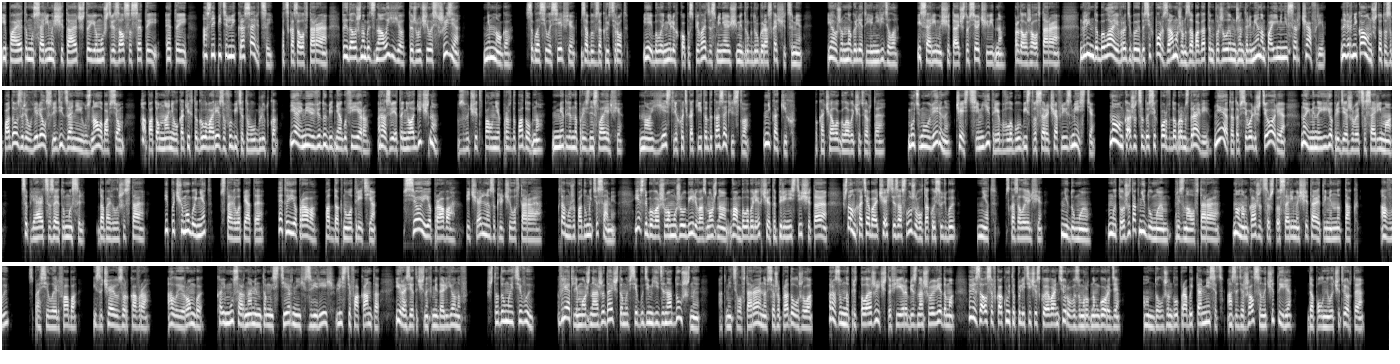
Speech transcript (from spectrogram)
«И поэтому Сарима считает, что ее муж связался с этой... этой... ослепительной красавицей», — подсказала вторая. «Ты, должно быть, знала ее? Ты же училась в Шизе?» «Немного», — согласилась Эльфи, забыв закрыть рот. Ей было нелегко поспевать за сменяющими друг друга рассказчицами. «Я уже много лет ее не видела. «И Сарима считает, что все очевидно», — продолжала вторая. «Глинда была и вроде бы до сих пор замужем за богатым пожилым джентльменом по имени сэр Чафри. Наверняка он что-то заподозрил, велел следить за ней, узнал обо всем, а потом нанял каких-то головорезов убить этого ублюдка. Я имею в виду беднягу Фиера. Разве это не логично?» «Звучит вполне правдоподобно», — медленно произнесла Эльфи. «Но есть ли хоть какие-то доказательства?» «Никаких», — покачала головой четвертая. Будь мы уверены, честь семьи требовала бы убийства сэра Чафри из мести. Но он, кажется, до сих пор в добром здравии. Нет, это всего лишь теория, но именно ее придерживается Сарима. Цепляется за эту мысль, — добавила шестая. «И почему бы нет?» — вставила пятая. «Это ее право», — поддакнула третья. Все ее право», — печально заключила вторая. «К тому же подумайте сами. Если бы вашего мужа убили, возможно, вам было бы легче это перенести, считая, что он хотя бы отчасти заслуживал такой судьбы. «Нет», — сказала Эльфи. «Не думаю». «Мы тоже так не думаем», — признала вторая. «Но нам кажется, что Сарима считает именно так». «А вы?» — спросила Эльфаба, изучая узор ковра. Алые ромбы, кайму с орнаментом из терний, зверей, листьев аканта и розеточных медальонов. Что думаете вы? Вряд ли можно ожидать, что мы все будем единодушны, отметила вторая, но все же продолжила. Разумно предположить, что Фиера без нашего ведома ввязался в какую-то политическую авантюру в изумрудном городе. Он должен был пробыть там месяц, а задержался на четыре, — дополнила четвертая.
